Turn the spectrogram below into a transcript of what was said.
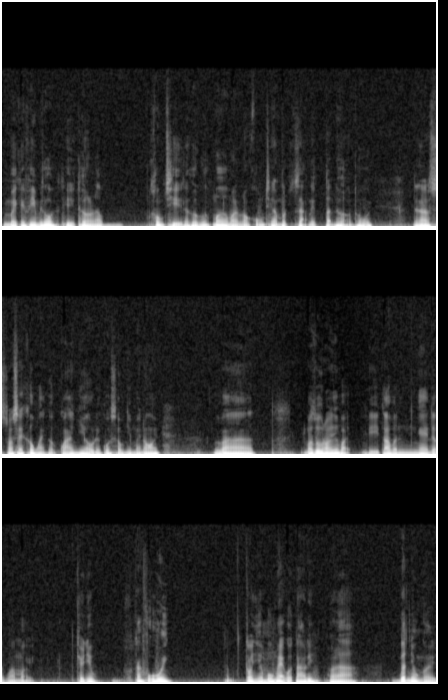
mấy cái phim ấy thôi thì thường là không chỉ là hướng ước mơ mà nó cũng chỉ là một dạng để tận hưởng thôi. Nên là nó sẽ không ảnh hưởng quá nhiều đến cuộc sống như mày nói. Và mặc dù nói như vậy thì ta vẫn nghe được là mọi kiểu như các phụ huynh coi như bố Ừ. mẹ của tao đi. Hoặc là rất nhiều người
